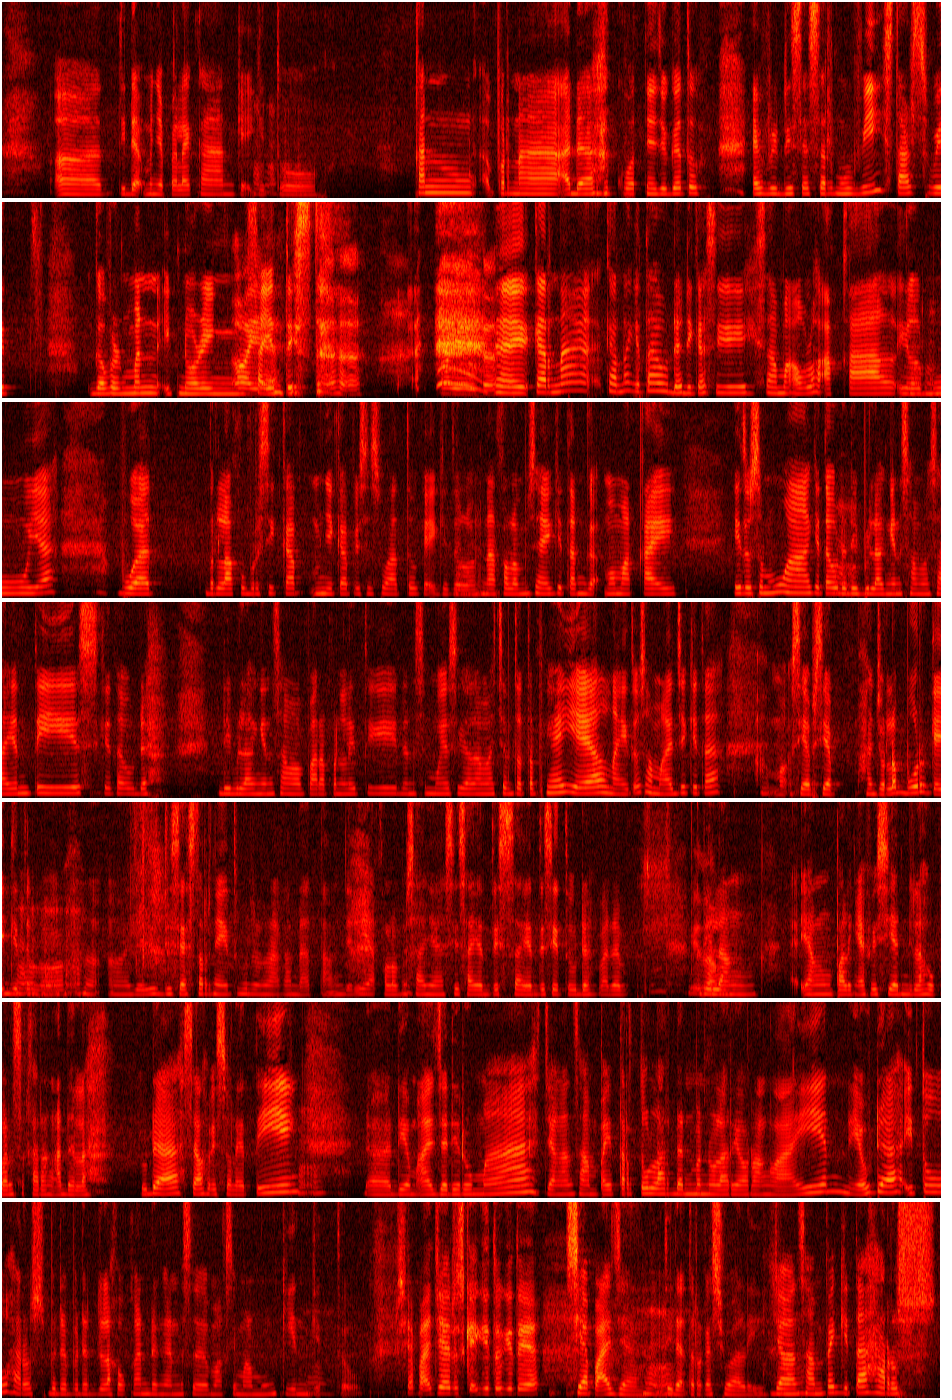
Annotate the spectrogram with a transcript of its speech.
eh, tidak menyepelekan kayak gitu. Kan pernah ada quote-nya juga tuh. Every disaster movie starts with government ignoring Oh, iya. scientist. Oh iya itu. Nah, karena karena kita udah dikasih sama Allah akal, ilmu ya buat berlaku bersikap menyikapi sesuatu kayak gitu loh. Nah, kalau misalnya kita nggak memakai itu semua, kita udah dibilangin sama saintis, kita udah dibilangin sama para peneliti dan semuanya segala macam tetap ngeyel. Nah, itu sama aja kita uh, mau siap-siap hancur lebur kayak gitu loh. Jadi disasternya itu benar akan datang. Jadi ya kalau misalnya si saintis-saintis itu udah pada bilang, yang paling efisien dilakukan sekarang adalah udah self isolating. Eh, diam aja di rumah, jangan sampai tertular dan menulari orang lain. Ya udah, itu harus benar-benar dilakukan dengan semaksimal mungkin gitu Siapa aja harus kayak gitu gitu ya. siapa aja tidak terkecuali jangan sampai kita harus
